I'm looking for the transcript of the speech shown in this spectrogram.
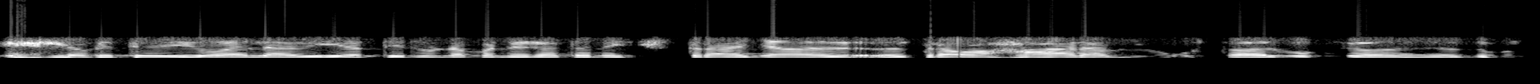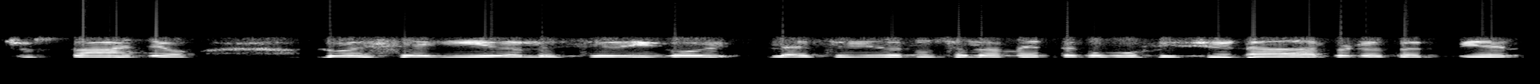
es lo que te digo de la vida, tiene una manera tan extraña de, trabajar, a mí me gustaba el boxeo desde hace muchos años, lo he seguido, lo he seguido, la he seguido no solamente como aficionada, pero también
